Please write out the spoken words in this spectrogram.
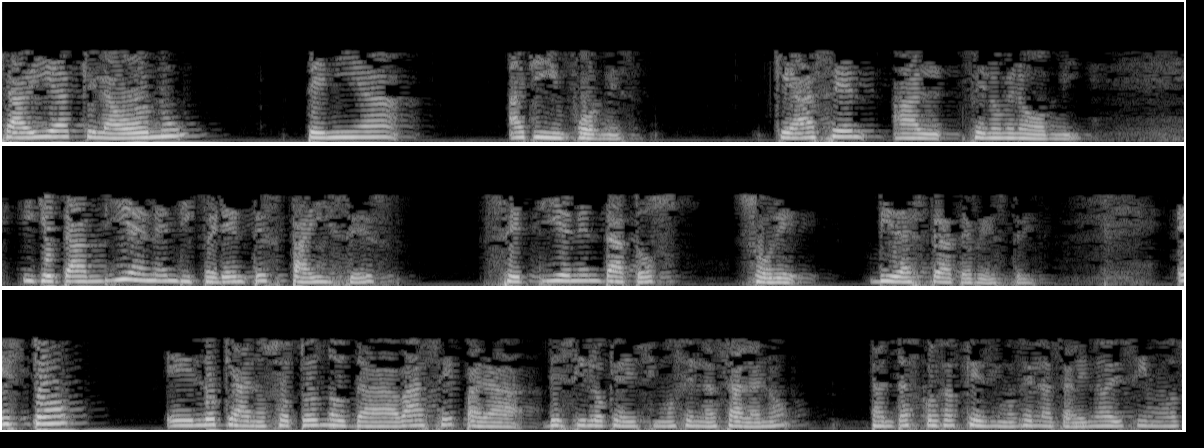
sabía que la ONU tenía allí informes que hacen al fenómeno ovni y que también en diferentes países se tienen datos sobre vida extraterrestre. Esto es lo que a nosotros nos da base para decir lo que decimos en la sala, ¿no? Tantas cosas que decimos en la sala y no decimos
